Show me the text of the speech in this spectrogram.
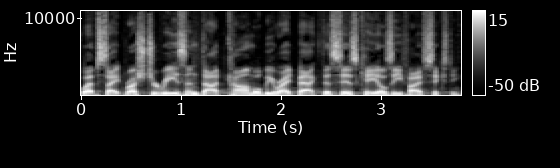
Website, rushtoreason.com. We'll be right back. This is KLZ 560.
